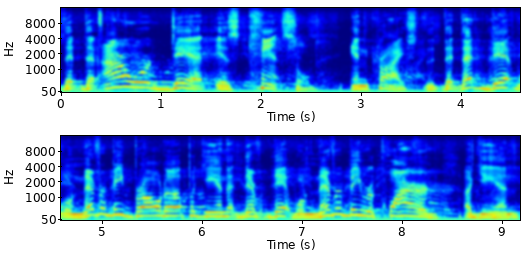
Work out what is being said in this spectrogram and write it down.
that, that our debt is canceled in Christ. That, that debt will never be brought up again. That never, debt will never be required again.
